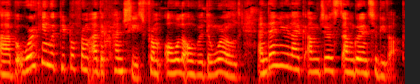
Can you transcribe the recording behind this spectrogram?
uh, but working with people from other countries, from all over the world. And then you're like, I'm just, I'm going to give up.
